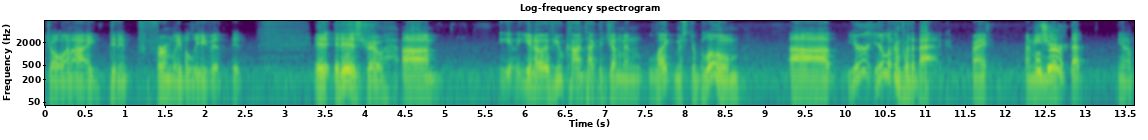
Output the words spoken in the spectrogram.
Joel and I didn't firmly believe it. It it, it is true. Um, you, you know, if you contact a gentleman like Mr. Bloom, uh, you're you're looking for the bag, right? I mean, sure. that, that you know,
